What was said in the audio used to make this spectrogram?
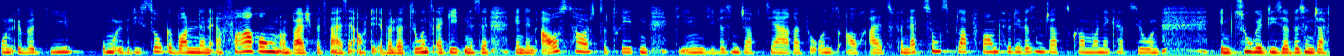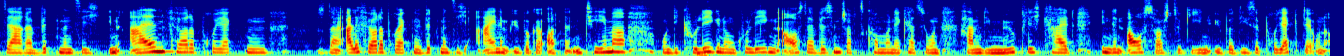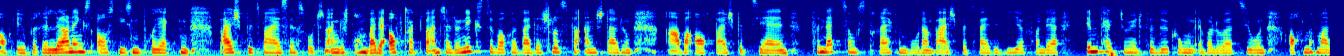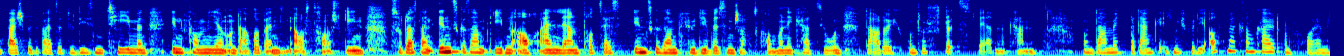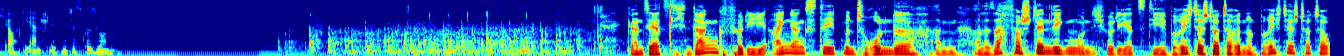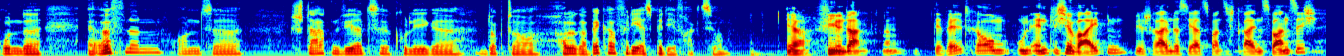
Und über die um über die so gewonnenen Erfahrungen und beispielsweise auch die Evaluationsergebnisse in den Austausch zu treten, dienen die Wissenschaftsjahre für uns auch als Vernetzungsplattform für die Wissenschaftskommunikation. Im Zuge dieser Wissenschaftsjahre widmen sich in allen Förderprojekten sozusagen alle Förderprojekte widmen sich einem übergeordneten Thema und die Kolleginnen und Kollegen aus der Wissenschaftskommunikation haben die Möglichkeit, in den Austausch zu gehen über diese Projekte und auch ihre Learnings aus diesen Projekten. Beispielsweise, es wurde schon angesprochen, bei der Auftaktveranstaltung nächste Woche, bei der Schlussveranstaltung, aber auch bei speziellen Vernetzungstreffen, wo dann beispielsweise wir von der Impact Unit für Wirkung und Evaluation auch nochmal beispielsweise zu diesen Themen informieren und darüber in den Austausch gehen, sodass dann insgesamt eben auch ein Lernprozess insgesamt insgesamt für die Wissenschaftskommunikation dadurch unterstützt werden kann. Und damit bedanke ich mich für die Aufmerksamkeit und freue mich auf die anschließende Diskussion. Ganz herzlichen Dank für die Eingangsstatement-Runde an alle Sachverständigen. Und ich würde jetzt die Berichterstatterinnen und Berichterstatterrunde eröffnen. Und äh, starten wird äh, Kollege Dr. Holger Becker für die SPD-Fraktion. Ja, vielen Dank. Ne? Der Weltraum unendliche Weiten. Wir schreiben das Jahr 2023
